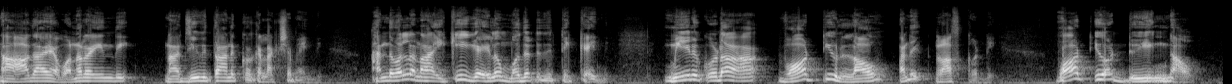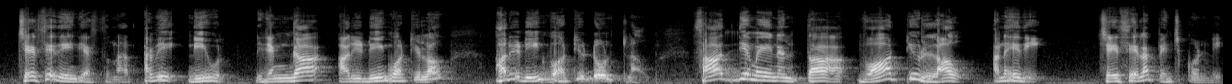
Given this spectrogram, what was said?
నా ఆదాయ వనరైంది నా జీవితానికి ఒక లక్ష్యమైంది. అందువల్ల నా ఇకీగైలో మొదటిది టిక్ అయింది. మీరు కూడా వాట్ యు లవ్ అని రాసుకోండి. What you are doing now చేసేది ఏం చేస్తున్నారు? అవి నీవు నిజంగా are you doing what you love are you doing what you don't love సాధ్యమైనంత వాట్ యు లవ్ అనేది చేసేలా పెంచుకోండి.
